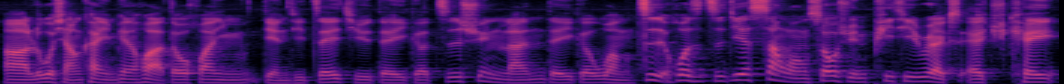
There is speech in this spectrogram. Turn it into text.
啊，如果想要看影片的话，都欢迎点击这一集的一个资讯栏的一个网志，或者直接上网搜寻 PT Rex HK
